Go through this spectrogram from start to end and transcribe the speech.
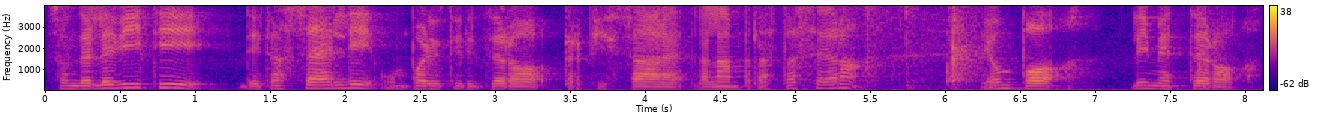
Sono delle viti, dei tasselli, un po' li utilizzerò per fissare la lampada stasera e un po' li metterò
